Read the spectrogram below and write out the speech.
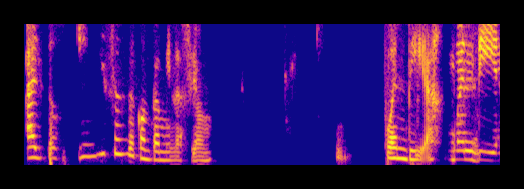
altos índices de contaminación. Buen día. Buen día.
